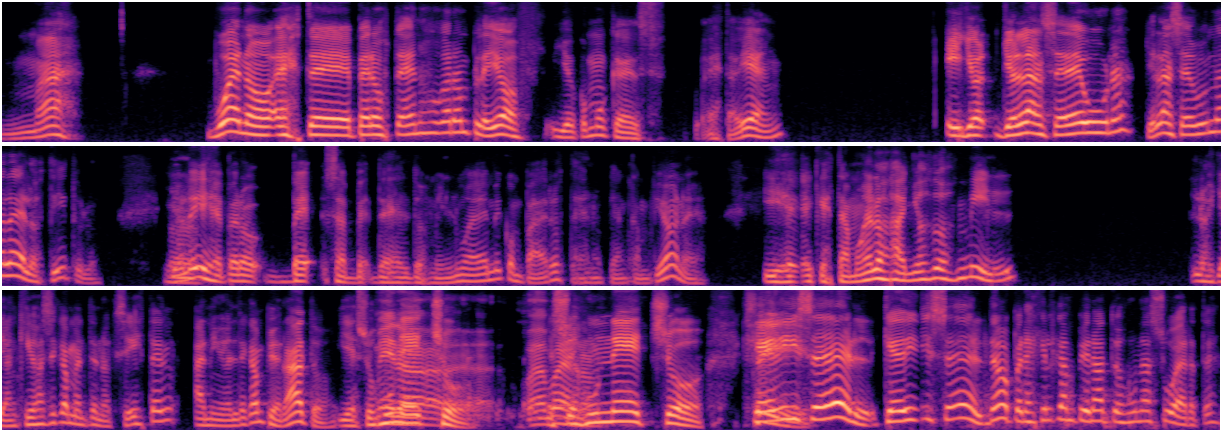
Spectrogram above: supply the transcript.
más, bueno, este, pero ustedes no jugaron playoff. Y yo como que, "Es- está bien. Y yo, yo lancé de una, yo lancé de una la de los títulos. Yo le dije, pero ve, o sea, ve- desde el 2009, mi compadre, ustedes no quedan campeones. Y desde que estamos en los años 2000, los Yankees básicamente no existen a nivel de campeonato. Y eso es un Mira, hecho. ah, Eso es bueno, un hecho. ¿Qué sí. dice él? ¿Qué dice él? No, pero es que el campeonato es una suerte,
